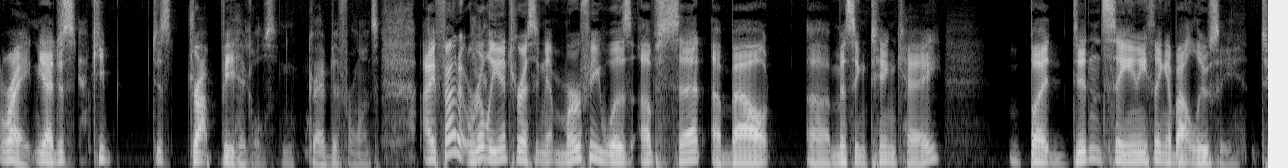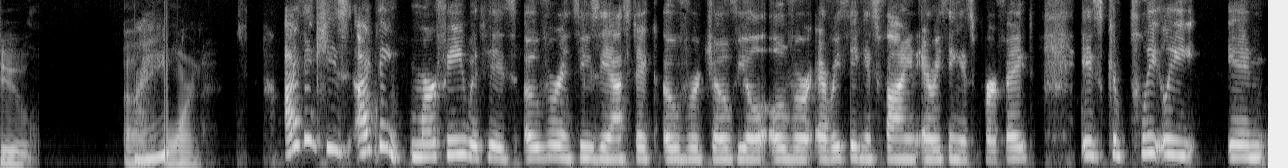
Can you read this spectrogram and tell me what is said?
right? Yeah, just keep just drop vehicles and grab different ones. I found it really interesting that Murphy was upset about uh, missing 10k, but didn't say anything about Lucy to um, Right. Warren. I think he's I think Murphy with his over enthusiastic, over jovial, over everything is fine, everything is perfect, is completely in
